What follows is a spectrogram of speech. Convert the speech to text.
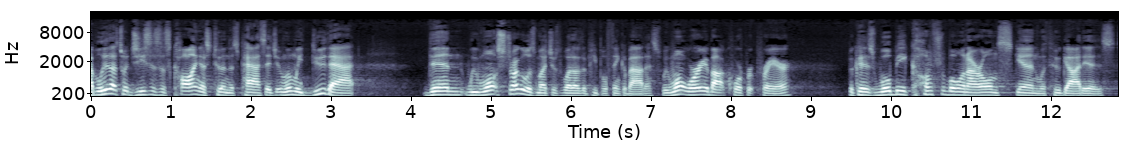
I believe that's what Jesus is calling us to in this passage. And when we do that, then we won't struggle as much with what other people think about us. We won't worry about corporate prayer because we'll be comfortable in our own skin with who God is.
